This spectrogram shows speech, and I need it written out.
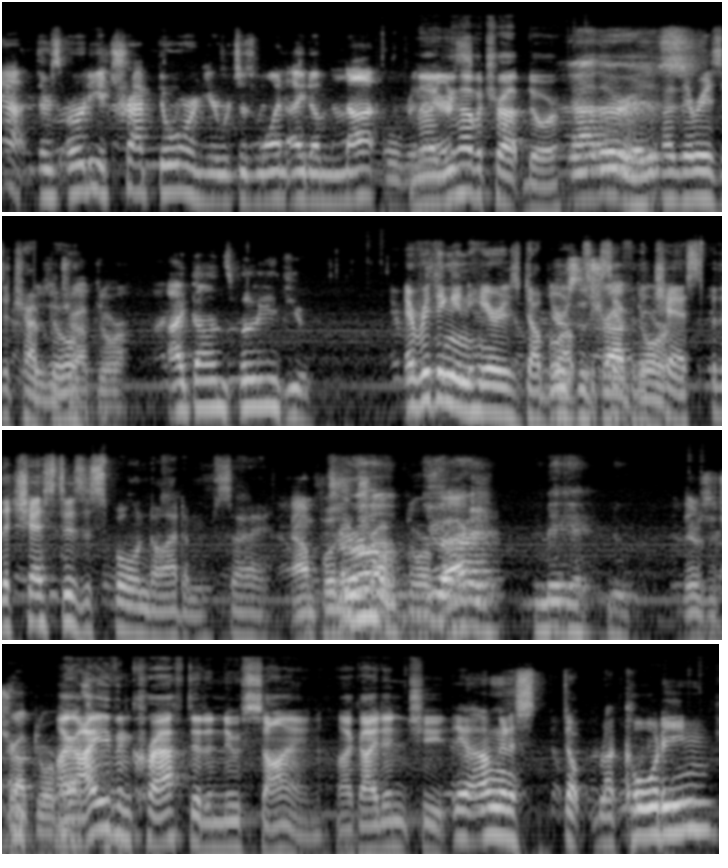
Yeah, there's already a trap door in here, which is one item not over No, there. No, you have a trap door. Yeah, there is. Oh, there is a There's trapdoor. a trapdoor. I don't believe you. Everything in here is double Here's ups the except for the trapdoor. chest, but the chest is a spawned item, so. I'm putting the Jerome, trapdoor you back. mega noob. There's a trapdoor Like back. I even crafted a new sign. Like I didn't cheat. Yeah, I'm gonna stop recording.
